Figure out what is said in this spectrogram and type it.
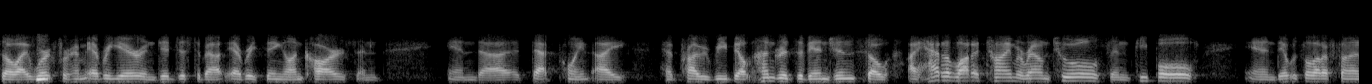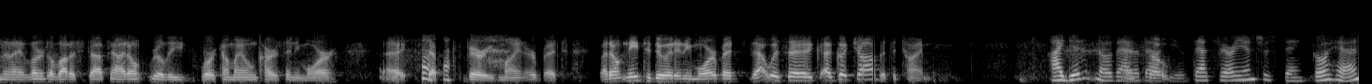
so I worked for him every year and did just about everything on cars. and And uh, at that point, I had probably rebuilt hundreds of engines, so I had a lot of time around tools and people, and it was a lot of fun, and I learned a lot of stuff. Now I don't really work on my own cars anymore, uh, except very minor, but I don't need to do it anymore, but that was a, a good job at the time. I didn't know that and about so, you. That's very interesting. Go ahead.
